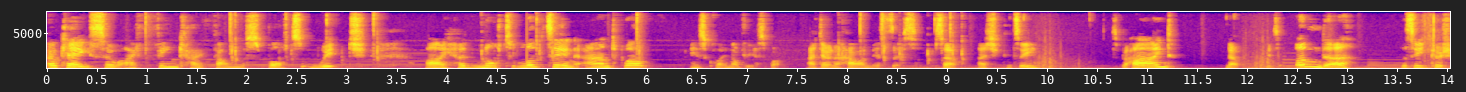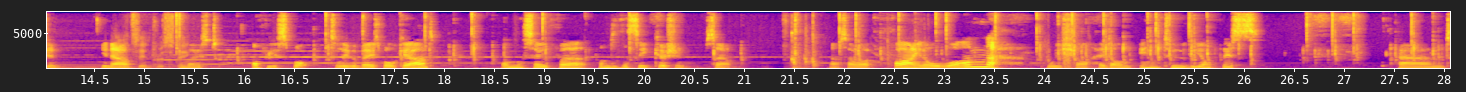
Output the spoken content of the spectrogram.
Okay, so I think I found the spot which I had not looked in, and well, it's quite an obvious spot. I don't know how I missed this. So, as you can see, it's behind. No, it's under the seat cushion. You know, the most obvious spot to leave a baseball card on the sofa under the seat cushion. So, that's our final one. We shall head on into the office and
